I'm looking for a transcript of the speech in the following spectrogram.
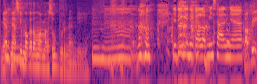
niatnya sih mau ketemu Mamang Subur nanti. Hmm. Jadi gini kalau misalnya Tapi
